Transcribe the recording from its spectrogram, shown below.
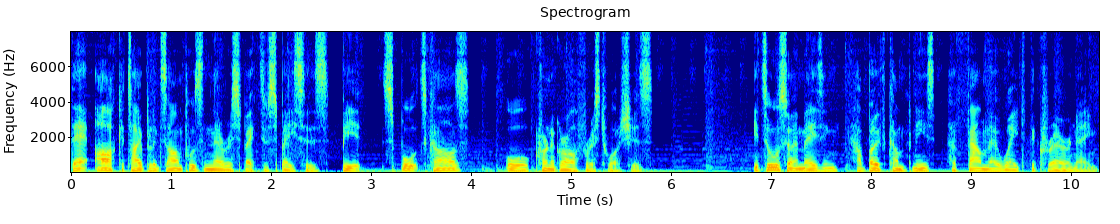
They're archetypal examples in their respective spaces, be it sports cars or chronograph wristwatches. It's also amazing how both companies have found their way to the Carrera name.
